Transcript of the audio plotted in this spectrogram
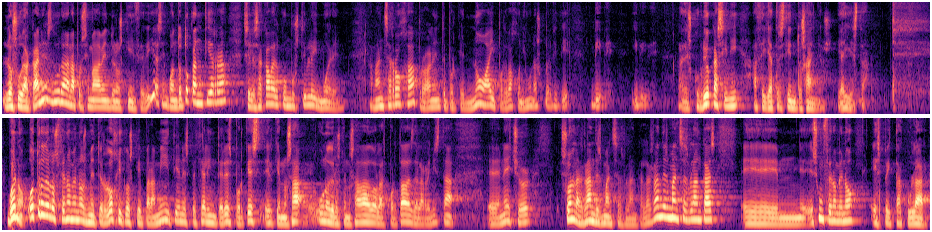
Los huracanes duran aproximadamente unos 15 días. En cuanto tocan tierra, se les acaba el combustible y mueren. La mancha roja, probablemente porque no hay por debajo ninguna superficie, vive y vive. La descubrió Cassini hace ya 300 años y ahí está. Bueno, otro de los fenómenos meteorológicos que para mí tiene especial interés, porque es el que nos ha, uno de los que nos ha dado las portadas de la revista eh, Nature, son las grandes manchas blancas. Las grandes manchas blancas eh, es un fenómeno espectacular.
